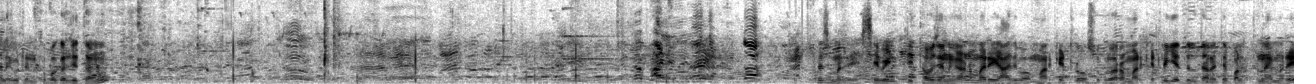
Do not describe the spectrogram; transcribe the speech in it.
అలాగే వెనక పక్కలు చూద్దాము ఫ్రెండ్స్ మరి సెవెంటీ థౌజండ్ కానీ మరి ఆదివారం మార్కెట్లో శుక్రవారం మార్కెట్లో ఎద్దుల ధర అయితే పలుకుతున్నాయి మరి.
